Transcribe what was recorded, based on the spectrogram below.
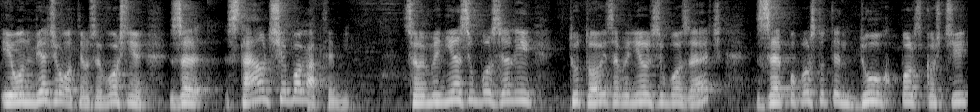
I on wiedział o tym, że właśnie, że stając się bogatymi, co by nie zubożeli tutaj, żeby nie zubożeć, że po prostu ten duch polskości,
